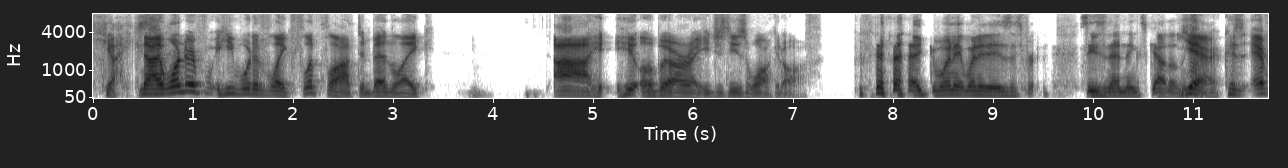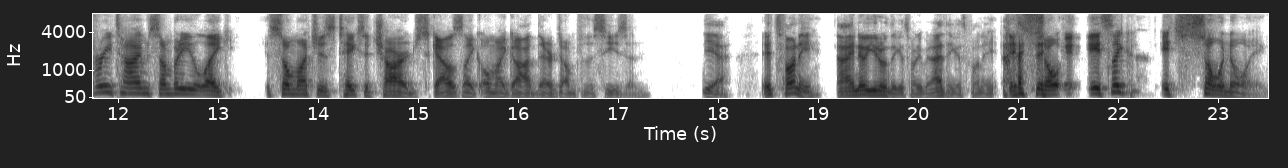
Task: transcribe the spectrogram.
Yikes. Now I wonder if he would have like flip flopped and been like, ah, he, he'll be all right. He just needs to walk it off. when it when it is it's for season ending, Scal doesn't Yeah, because every time somebody like so much as takes a charge, Scal's like, oh my god, they're done for the season. Yeah. It's funny. I know you don't think it's funny, but I think it's funny. It's so it- it's like it's so annoying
